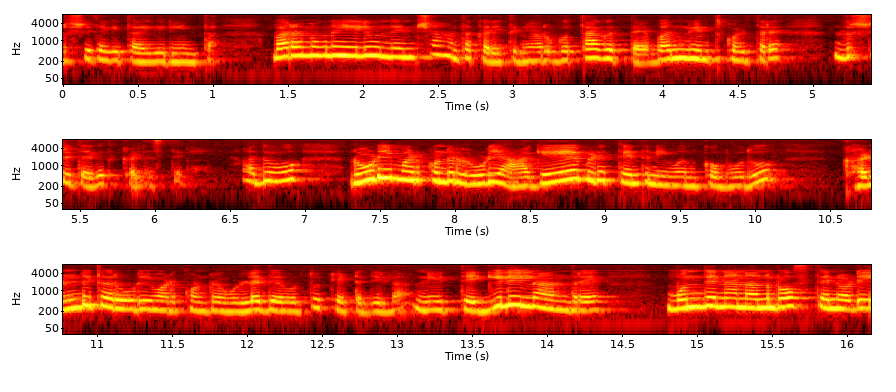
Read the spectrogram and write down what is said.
ದೃಷ್ಟಿ ತೆಗಿತಾ ಇದ್ದೀನಿ ಅಂತ. ಬರ ಮಗನ, ಇಲ್ಲಿ ಒಂದು ನಿಮಿಷ ಅಂತ ಕರಿತೀನಿ. ಅವ್ರಿಗೆ ಗೊತ್ತಾಗುತ್ತೆ. ಬಂದು ನಿಂತ್ಕೊಳ್ತಾರೆ. ದೃಷ್ಟಿ ತೆಗೆದು ಕಳಿಸ್ತೀನಿ. ಅದು ರೂಢಿ ಮಾಡಿಕೊಂಡ್ರೆ ರೂಢಿ ಆಗೇ ಬಿಡುತ್ತೆ ಅಂತ ನೀವು ಅಂದ್ಕೋಬೋದು ಖಂಡಿತ ರೂಢಿ ಮಾಡಿಕೊಂಡ್ರೆ ಒಳ್ಳೆಯದೇ ಹೊರತು ಕೆಟ್ಟದಿಲ್ಲ. ನೀವು ತೆಗಿಲಿಲ್ಲ ಅಂದರೆ ಮುಂದೆ ನಾನು ಅನುಭವಿಸ್ದೆ ನೋಡಿ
